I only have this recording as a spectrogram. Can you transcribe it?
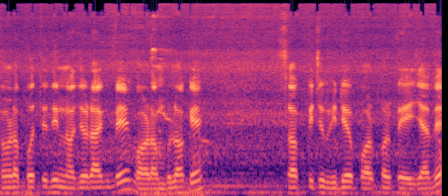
তোমরা প্রতিদিন নজর রাখবে বড়রাম ব্লকে সব কিছু ভিডিও পরপর পেয়ে যাবে।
